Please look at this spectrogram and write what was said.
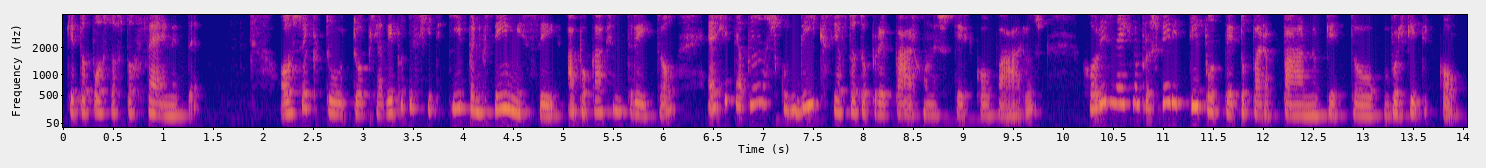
και το πώς αυτό φαίνεται. Ω εκ τούτου, οποιαδήποτε σχετική υπενθύμηση από κάποιον τρίτο έρχεται απλά να σκουντίξει αυτό το προϋπάρχον εσωτερικό βάρος, χωρίς να έχει να προσφέρει τίποτε το παραπάνω και το βοηθητικό.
